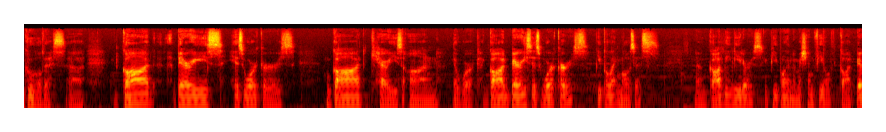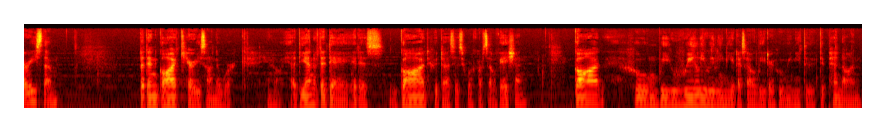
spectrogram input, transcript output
Google this. Uh, God buries his workers, God carries on the work. God buries his workers, people like Moses, you know, godly leaders, people in the mission field, God buries them but then God carries on the work. You know, at the end of the day, it is God who does His work of salvation. God, whom we really, really need as our leader, who we need to depend on,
